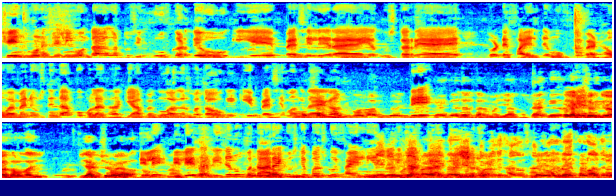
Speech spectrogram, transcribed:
चेंज होने से नहीं होता अगर तुम प्रूव करते हो कि ये पैसे ले रहा है या कुछ कर रहा है ਤੁਹਾਡੇ ਫਾਈਲ ਤੇ ਮੁਫਤ ਬੈਠਾ हुआ है मैंने उस दिन आपको बोला था कि आप मेरे को अगर बताओगे कि ये पैसे ਮੰਗਦਾ ਹੈਗਾ। ਤੇ रिएक्शन की वैसा होता जी उनकी एक्शन हो जाता डिले डिले का रीजन वो बता रहा है कि उसके पास कोई फाइल नहीं है तो ਜਾ ਕੇ ਚੈਨਲ ਵੀ ਦਿਖਾ ਦਿਓ ਸਾਨੂੰ ਉਹਨੇ ਖੁਲਾ ਦੇਣਾ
